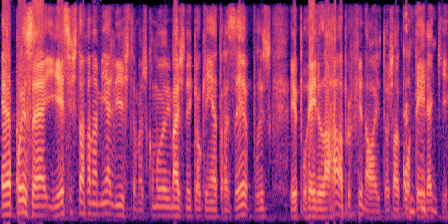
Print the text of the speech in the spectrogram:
É, pois é. E esse estava na minha lista, mas como eu imaginei que alguém ia trazer, por isso eu empurrei ele lá pro final. Então já cortei ele aqui.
